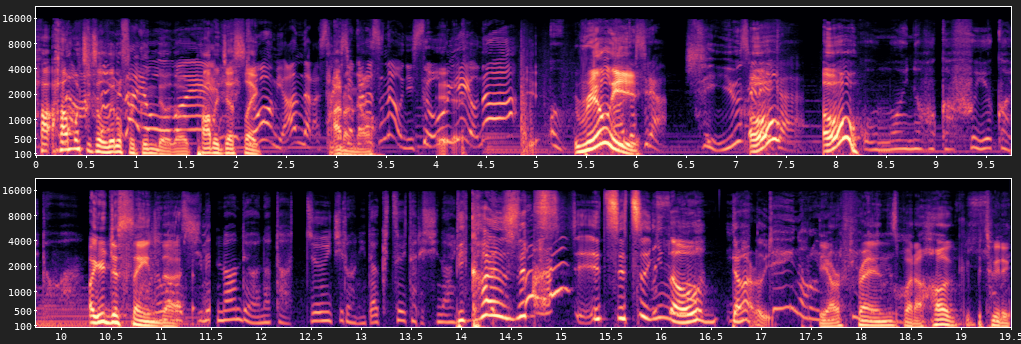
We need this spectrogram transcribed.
How, how much is a little for Gundo though? Probably just like, I don't know. Really? Oh? Oh? Oh, you're just saying that. Because it's, it's, it's, you know, they're not really, they are friends, but a hug between a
